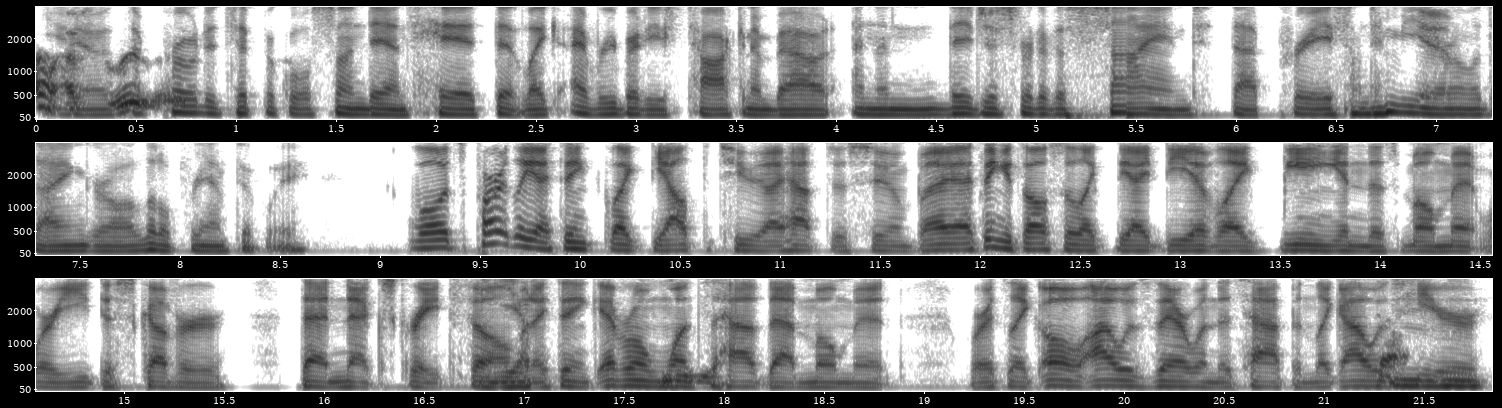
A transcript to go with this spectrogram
oh, you absolutely. the prototypical sundance hit that like everybody's talking about and then they just sort of assigned that praise onto me yeah. and Earl Dying Girl a little preemptively well, it's partly I think like the altitude I have to assume, but I think it's also like the idea of like being in this moment where you discover that next great film, yep. and I think everyone wants to mm-hmm. have that moment where it's like, oh, I was there when this happened, like I was mm-hmm. here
